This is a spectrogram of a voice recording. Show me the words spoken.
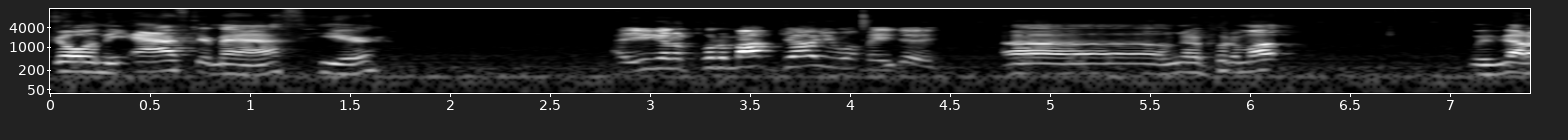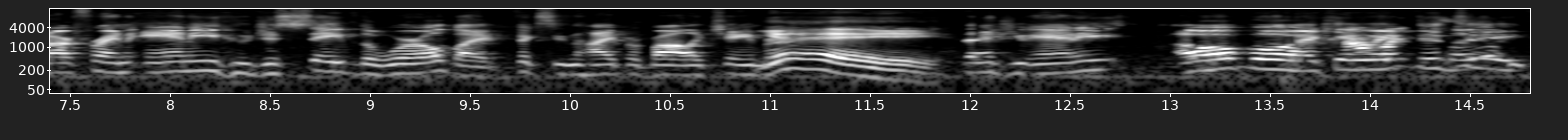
go in the aftermath here. Are you going to put them up, Joe? You want me to? Uh, I'm going to put them up. We've got our friend Annie who just saved the world by fixing the hyperbolic chamber. Yay! Thank you, Annie. Oh boy, I can't Can't wait wait to to see see.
